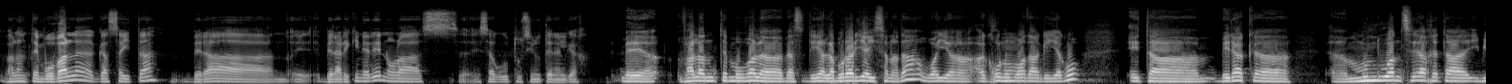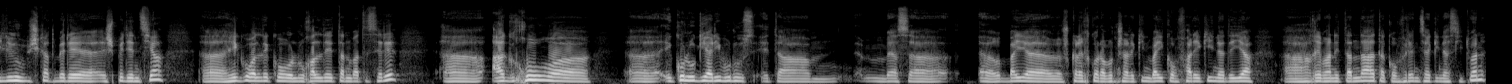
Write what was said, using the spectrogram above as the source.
Valentin Boval, gazaita, bera, e, berarekin ere nola ezagutu zinuten elgar? Be, Valentin Boval, behaz, dia laboraria izana da, guai agronomoa da gehiago, eta berak uh, munduan zehar eta ibilidu biskat bere esperientzia, uh, hegoaldeko lugaldeetan batez ere, uh, agro uh, uh, ekologiari buruz eta um, behaz, uh, bai Euskal Herriko Rabontxarekin, bai konfarekin edeia harremanetan da eta konferentziakin azituen,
